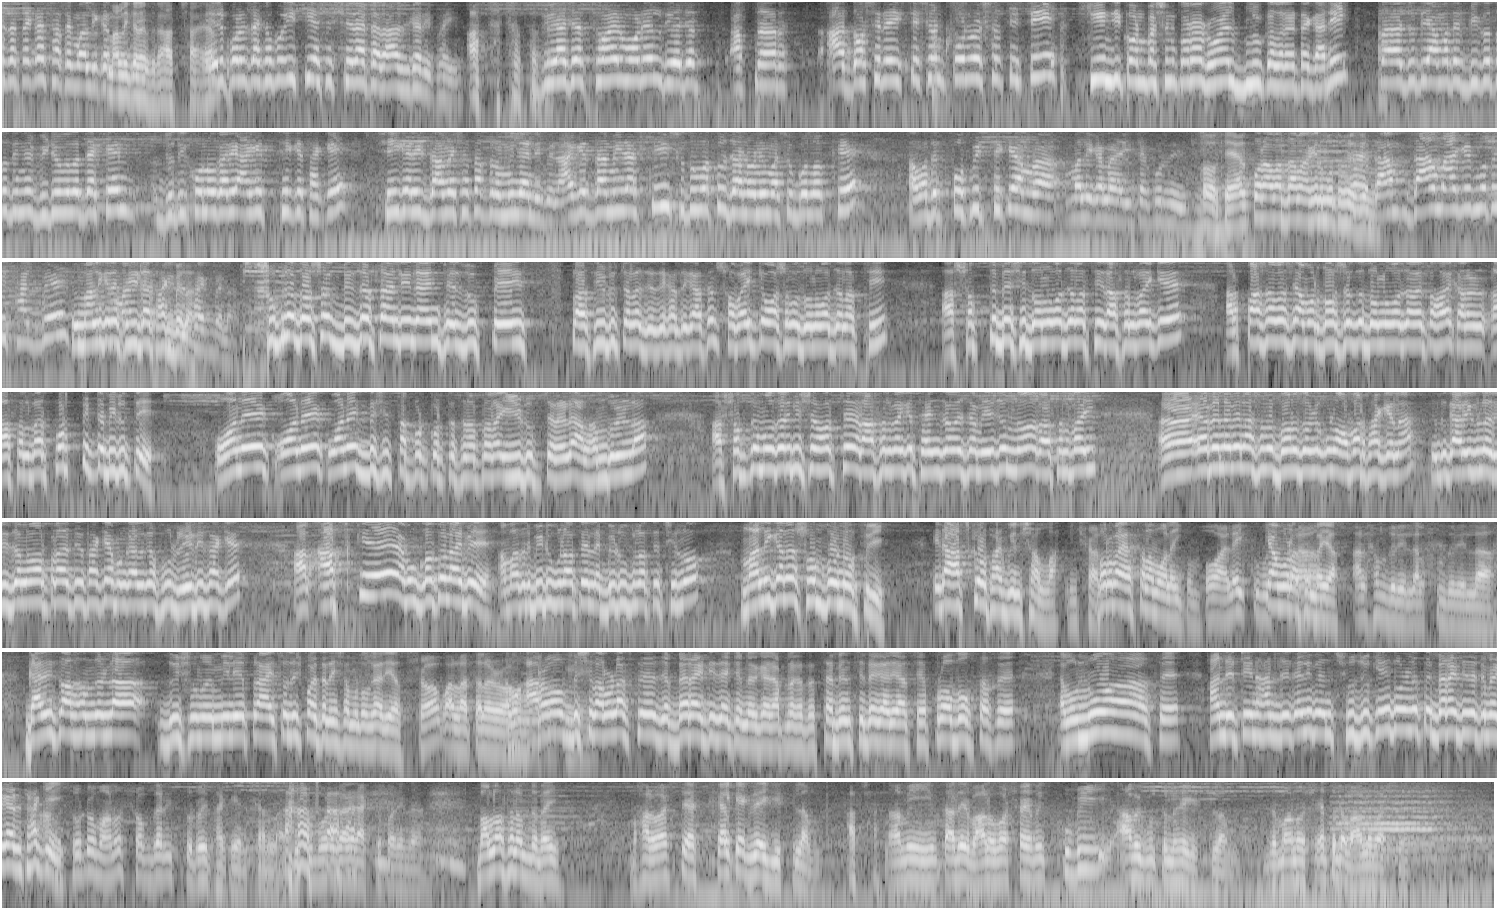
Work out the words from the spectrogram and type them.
হাজার টাকার সাথে মালিকানা মালিকানা আচ্ছা এরপরে দেখাবো ইতিহাসের সেরা একটা রাজগাড়ি ভাই। আচ্ছা আচ্ছা আচ্ছা দুই হাজার ছয়ের মডেল দুই হাজার আপনার আর দশের রেজিস্ট্রেশন পনেরোশো সিসি সিএনজি কনভার্সন করা রয়্যাল ব্লু কালার একটা গাড়ি। আপনারা যদি আমাদের বিগত দিনের ভিডিওগুলো দেখেন যদি কোনো গাড়ি আগের থেকে থাকে সেই গাড়ির দামের সাথে আপনারা মিলিয়ে নেবেন। আগের দামই রাখছি শুধুমাত্র জানুয়ারি মাস উপলক্ষে আমাদের প্রফিট থেকে আমরা মালিকানা এটা করে দিয়েছি। ওকে এরপর আবার দাম আগের মতো হয়ে হ্যাঁ, যাবে। দাম দাম আগের মতোই থাকবে। মালিকানা ফ্রিটা থাকবে না। থাকবে না। সুপ্রিয় দর্শক business ninety nine Facebook page plus YouTube channel যে যেখান থেকে আছেন সবাইকে অসংখ্য ধন্যবাদ জানাচ্ছি। আর সবচেয়ে বেশি ধন্যবাদ জানাচ্ছি রাসেল ভাইকে। আর পাশাপাশি আমার দর্শককে ধন্যবাদ জানাতে হয় কারণ রাসেল ভাইয়ের প্রত্যেকটা ভিডিওতে অনেক অনেক অনেক বেশি সাপোর্ট করতেছেন আপনারা ইউটিউব চ্যানেলে আলহামদুলিল্লাহ। আর সবচেয়ে মজার বিষয় হচ্ছে রাসেল ভাইকে থ্যাংক জানাচ্ছি আমি। এই জন্য রাসেল ভাই অ্যাভেলেবেল আসলে বড় ধরনের কোনো অফার থাকে না, কিন্তু গাড়িগুলো রিজনেবল প্রায় থাকে এবং গাড়িটা ফুল রেডি থাকে। আর আজকে এবং গত লাইভে আমাদের ভিডিওগুলোতে ভিডিওগুলোতে ছিল মালিকানা সম্পূর্ণ ফ্রি এটা আজকেও থাকবে ইনশাআল্লাহ। বড় ভাই আসসালামু আলাইকুম। ওয়ালাইকুম কেমন আসসালাম। আছেন ভাইয়া? আলহামদুলিল্লাহ আলহামদুলিল্লাহ। গাড়ি তো আলহামদুলিল্লাহ দুই সময় মিলে প্রায় চল্লিশ পঁয়তাল্লিশটা মতো গাড়ি আছে। সব আল্লাহ এবং রহমতে। আরও বেশি ভালো লাগছে যে ভ্যারাইটিজ আইটেমের গাড়ি আপনার কাছে সেভেন সিটের গাড়ি আছে প্রবক্স আছে এবং নোহা আছে hundred ten hundred eleven Suzuki এই ধরনের তো ভ্যারাইটিজ আইটেমের গাড়ি আমি ছোট মানুষ সব গাড়ি ছোটই থাকে ইনশাল্লাহ বড় গাড়ি রাখতে পারি না। ভালো আছেন আপনি ভাই? ভালো আসছে আজকে কালকে এক জায়গায় গেছিলাম আচ্ছা। আমি তাদের ভালোবাসায় আমি খুবই আবেগমুতল হয়ে গেছিলাম যে মানুষ এতটা ভালোবাসে।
